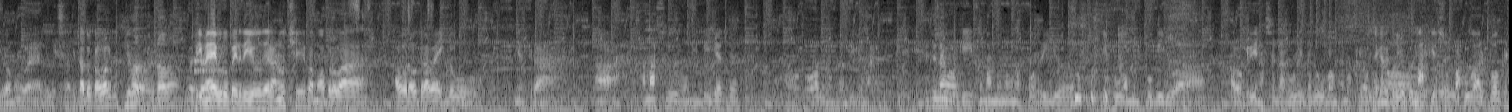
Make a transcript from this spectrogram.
Y vamos a ver lo que sale. ¿Te ha tocado algo? No, nada. Primer euro perdido de la noche, vamos a probar ahora otra vez y luego mientras a- amaso mis billetes os, os hablo un ratillo más estamos aquí fumándonos unos porrillos y jugando un poquillo a, a lo que viene a ser la ruleta, luego vamos, hemos quedado con unos mafiosos para jugar al póker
